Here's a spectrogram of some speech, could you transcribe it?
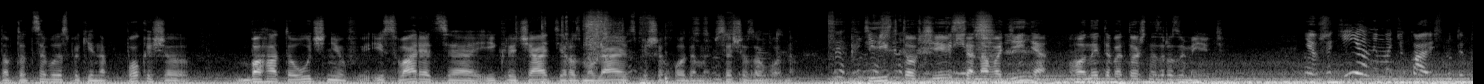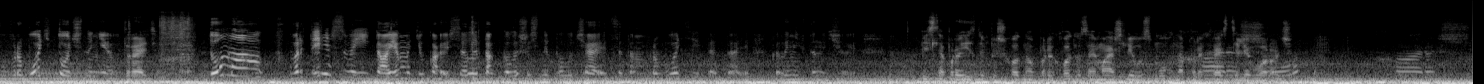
Тобто це буде спокійно. Поки що багато учнів і сваряться, і кричать, і розмовляють з пішоходами, все що завгодно. Це, Ті, хто вчився крінж. на водіння, вони тебе точно зрозуміють. Ні, в житті я не матюкаюсь. Ну, типу, в роботі точно ні. Третє. Дома в квартирі своїй, так, я матюкаюся, але так, коли щось не виходить там в роботі і так далі, коли ніхто не чує. Після проїзду пішохідного переходу займаєш ліву смугу на перехресті Хорошо. ліворуч. Хорошо.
